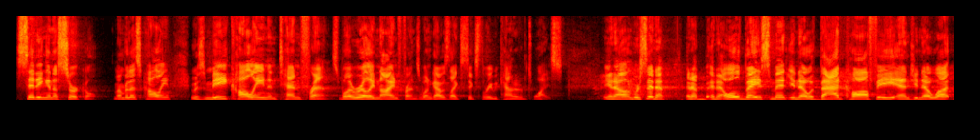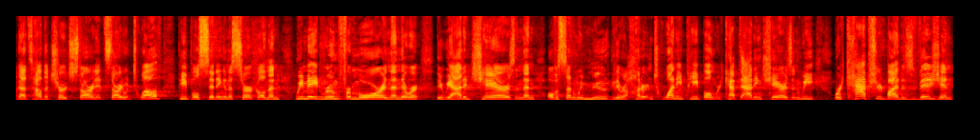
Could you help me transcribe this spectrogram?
sitting in a circle. Remember this, Colleen? It was me, Colleen, and 10 friends. Well, there were really nine friends. One guy was like 6'3, we counted him twice you know, and we're sitting in, a, in, an old basement, you know, with bad coffee, and you know what? That's how the church started. It started with 12 people sitting in a circle, and then we made room for more, and then there were, we added chairs, and then all of a sudden we moved, there were 120 people, and we kept adding chairs, and we were captured by this vision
